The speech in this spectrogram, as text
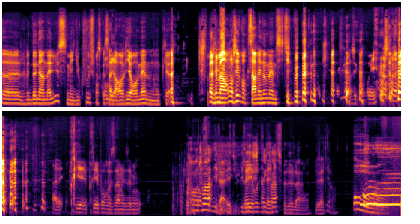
euh, je vais te donner un malus, mais du coup, je pense que ça va revenir au même, donc euh, moi, je vais m'arranger pour que ça revienne au même, si tu veux. j'ai compris. priez, priez pour vos âmes, les amis. Prends-toi- il a, il a l'aérodynamisme de la, de la lyre. Oh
